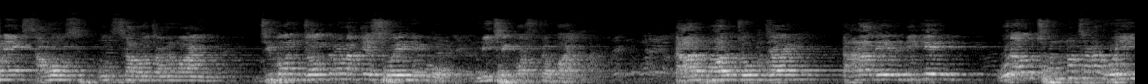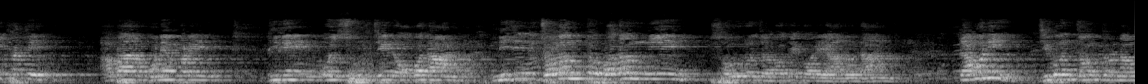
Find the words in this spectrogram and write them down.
অনেক সাহস, উৎসাহ জন্মায় জীবন যন্ত্রণাকে সয়ে নেব, মিছে কষ্ট পাই। তারপর চোখ যায় তারাদের দিকে, ওরাও ছন্ন ছাড়া হয়েই থাকে। আবার মনে পড়ে দিনের ওই সূর্যের অবদান, নিজের জ্বলন্ত বদন নিয়ে সৌর জগতে করে আলো দান। তেমনি জীবন যন্ত্রণাও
